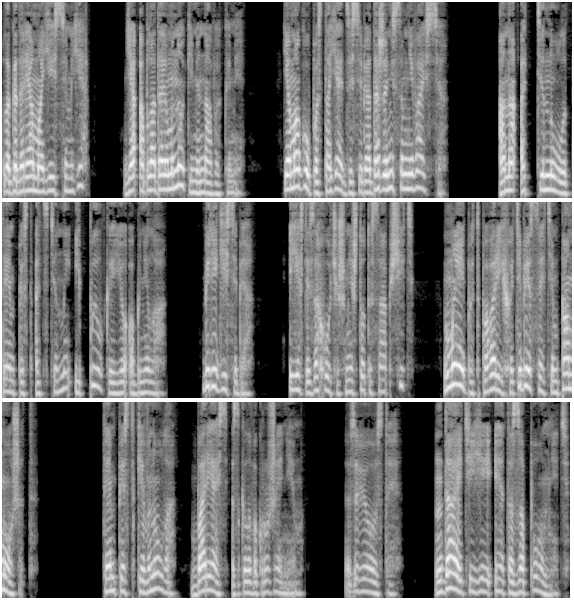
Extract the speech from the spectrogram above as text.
«Благодаря моей семье я обладаю многими навыками. Я могу постоять за себя, даже не сомневайся». Она оттянула Темпест от стены и пылко ее обняла. береги себя. И если захочешь мне что-то сообщить, Мэйбет, повариха, тебе с этим поможет». Темпест кивнула, борясь с головокружением. Звезды, дайте ей это запомнить.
